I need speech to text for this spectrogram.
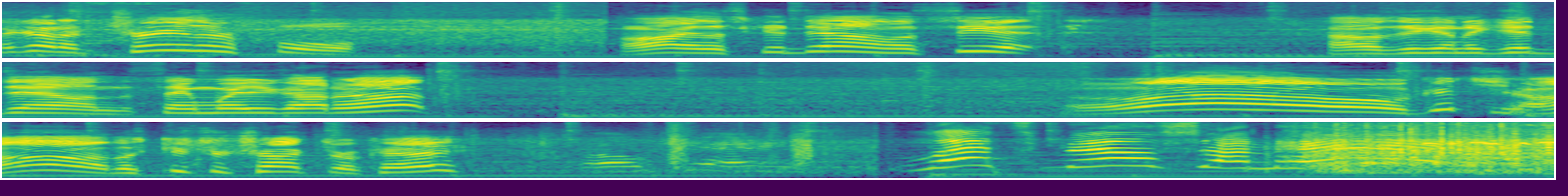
I got a trailer full. All right, let's get down. Let's see it. How's he gonna get down? The same way you got up? Oh, good job. Let's get your tractor, okay? Okay. Let's build some hay.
